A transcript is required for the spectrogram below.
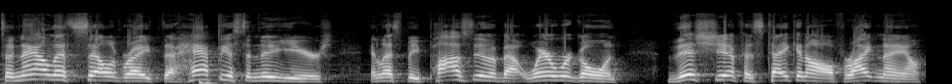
So now let's celebrate the happiest of New Year's and let's be positive about where we're going. This ship has taken off right now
